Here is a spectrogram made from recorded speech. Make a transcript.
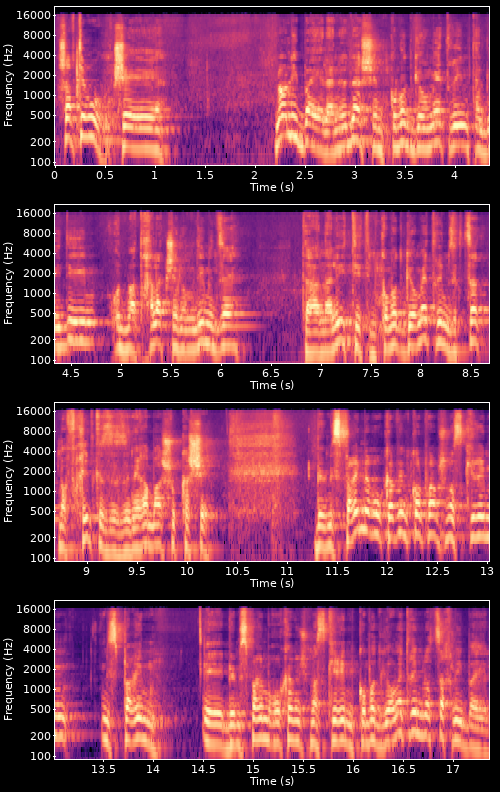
עכשיו תראו, כש... לא להיבהל, אני יודע שמקומות גיאומטריים, תלמידים, עוד בהתחלה כשלומדים את זה, האנליטית, מקומות גיאומטריים, זה קצת מפחיד כזה, זה נראה משהו קשה. במספרים מרוכבים, כל פעם שמזכירים מספרים, אה, במספרים מרוכבים שמזכירים מקומות גיאומטריים, לא צריך להיבהל.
